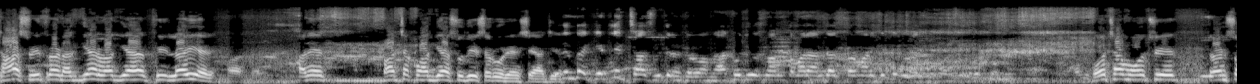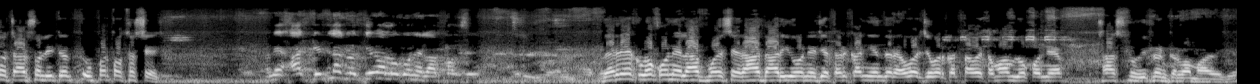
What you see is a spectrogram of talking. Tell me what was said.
છાશ વિતરણ? અગિયાર વાગ્યાથી લઈએ અને પાંચક વાગ્યા સુધી શરૂ રહેશે આજે. કેટલીક છાસ વિતરણ કરવામાં આખો દિવસમાં તમારા અંદાજ પ્રમાણે કેટલી ઓછામાં ઓછી ત્રણસો ચારસો લીટર ઉપર તો થશે જ. અને આ કેટલાક કેવા લોકોને લાભ મળશે? દરેક લોકોને લાભ મળશે. રાહદારીઓને જે તડકાની અંદર અવર જવર કરતા હોય તમામ લોકોને છાસનું વિતરણ કરવામાં આવે છે.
